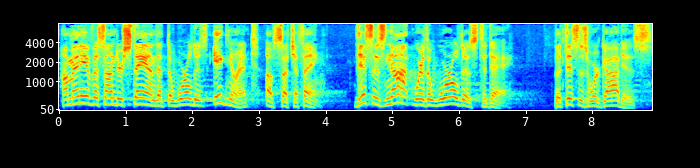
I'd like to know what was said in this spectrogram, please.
How many of us understand that the world is ignorant of such a thing? This is not where the world is today, but this is where God is.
